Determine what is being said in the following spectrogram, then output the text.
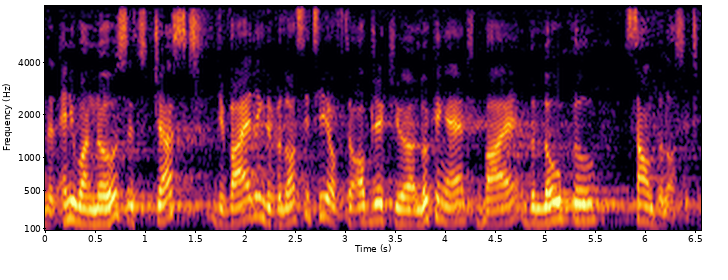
that anyone knows. It's just dividing the velocity of the object you are looking at by the local sound velocity.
